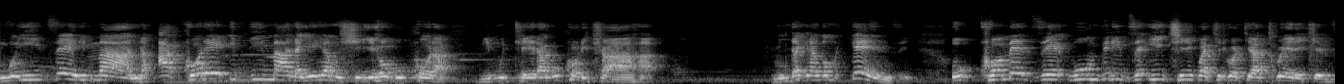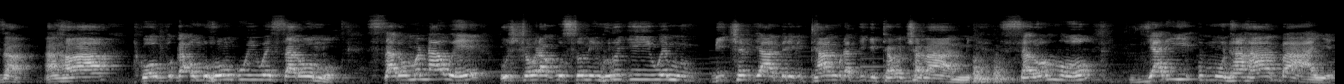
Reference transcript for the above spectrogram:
ngo yizere imana akore iby'imana yari yamushiriyeho gukora. Bimutera gukora icaha. Ndagira ngo mugenzi ukomeze wumvirize iyo icigwa kiriko kiratwerekeza. Aha twovuga umuhungu wiwe salomo. Salomo nawe ushobora gusoma inkuru yiwe mu bice vya mbere bitangura by'igitabo c'abami salomo yari umuntu ahambaye.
